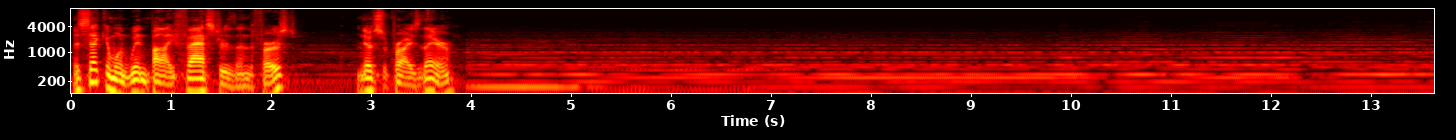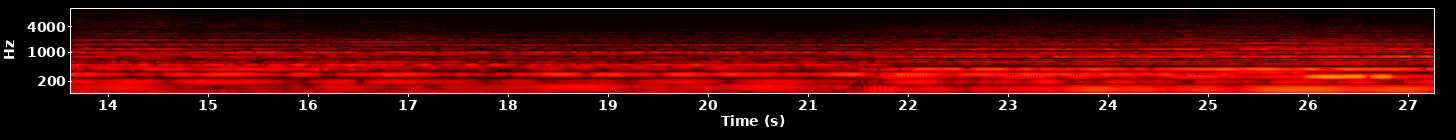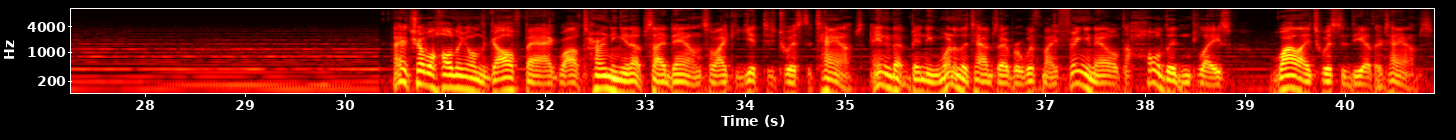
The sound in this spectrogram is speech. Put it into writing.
The second one went by faster than the first. No surprise there. I had trouble holding on the golf bag while turning it upside down so I could get to twist the tabs. I ended up bending one of the tabs over with my fingernail to hold it in place while I twisted the other tabs.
